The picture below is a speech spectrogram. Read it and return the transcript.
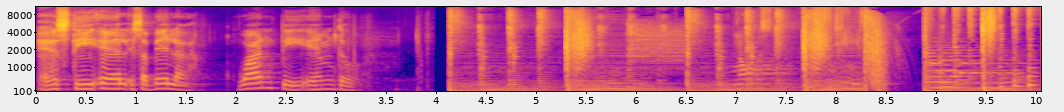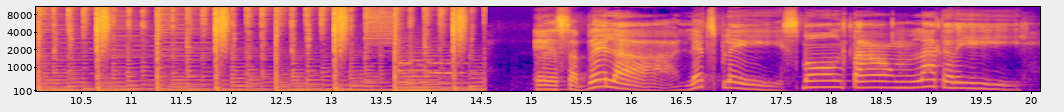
STL Isabela, 1 p.m. Novus Continuous. Let's play Small Town Lottery.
